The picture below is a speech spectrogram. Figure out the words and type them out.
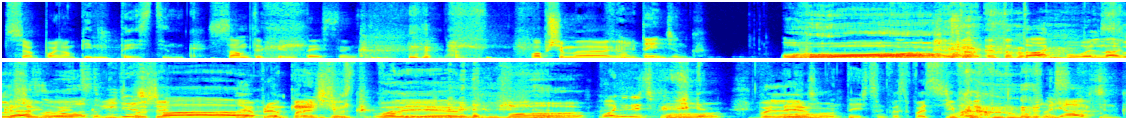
Все, понял. Пентестинг. Сам ты пентестинг. В общем, э, Фронтендинг. О, это, это так больно, Слушай, оказывается. Вот, видишь? Слушай, А, я прям прочувствовал. блин. О, Поняли теперь? Блин, спасибо. Реактинг.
